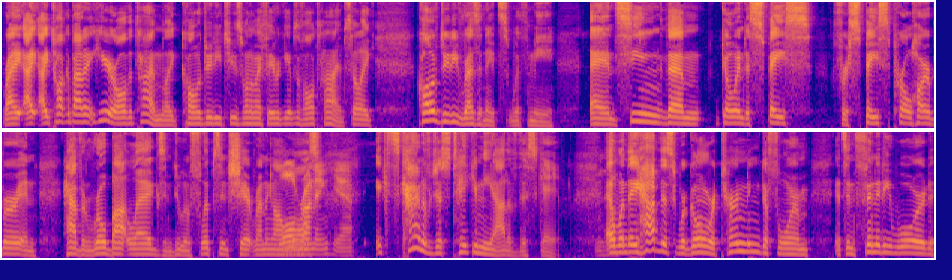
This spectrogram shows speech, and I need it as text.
right? I, I talk about it here all the time. Like, Call of Duty 2 is one of my favorite games of all time. So, like, Call of Duty resonates with me, and seeing them go into space for Space Pearl Harbor and having robot legs and doing flips and shit, running on Wall walls running, yeah. it's kind of just taking me out of this game. Mm-hmm. And when they had this, we're going returning to form. It's Infinity Ward.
